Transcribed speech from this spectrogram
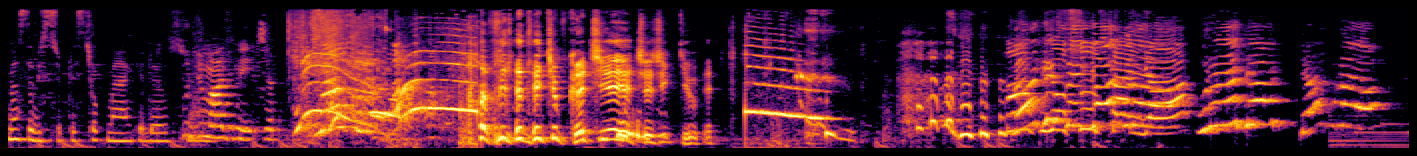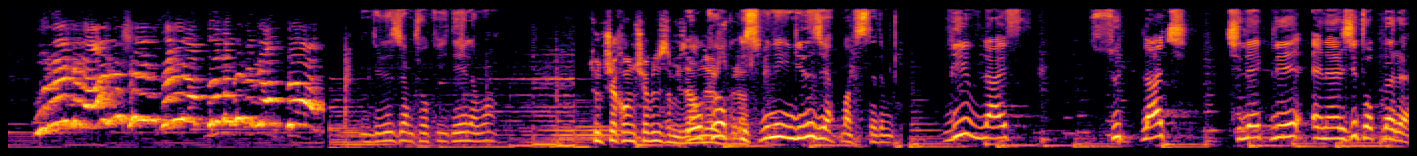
Nasıl bir sürpriz çok merak ediyoruz. Cumali için. bir de döküp kaçıyor ya çocuk gibi. Ne yapıyorsun sen ya? Buraya gel. Gel buraya. Buraya gel. Aynı şeyi senin yaptığını benim yaptım. İngilizcem çok iyi değil ama. Türkçe konuşabilirsin biz Yok yok ismini İngilizce yapmak istedim. Live Life Sütlaç Çilekli Enerji Topları.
